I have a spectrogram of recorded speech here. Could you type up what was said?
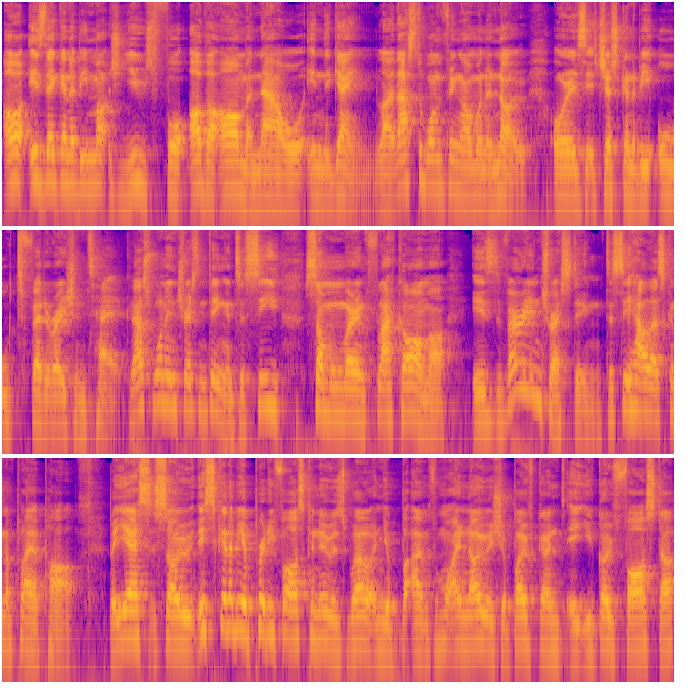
are, is there going to be much use for other armor now in the game? Like, that's the one thing I want to know. Or is it just going to be all Federation tech? That's one interesting thing. And to see someone wearing flak armor is very interesting to see how that's going to play a part. But yes, so this is going to be a pretty fast canoe as well, and you're um, from what I know is you're both going to you go faster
